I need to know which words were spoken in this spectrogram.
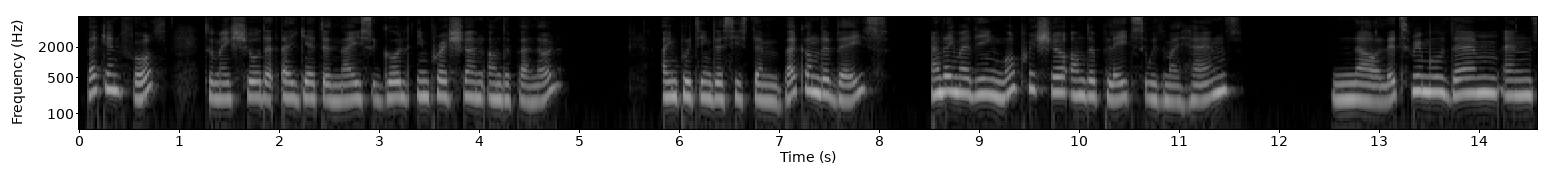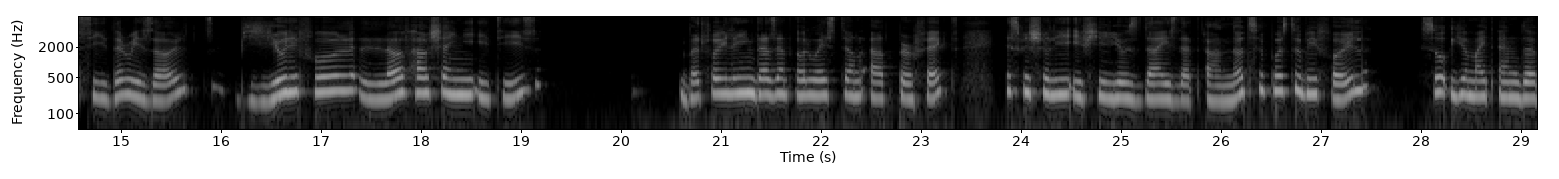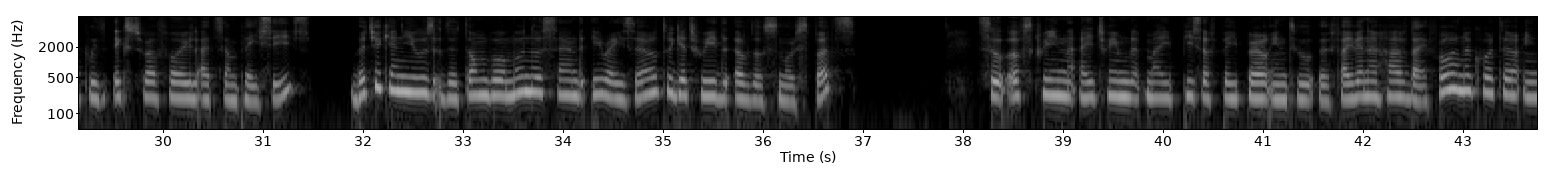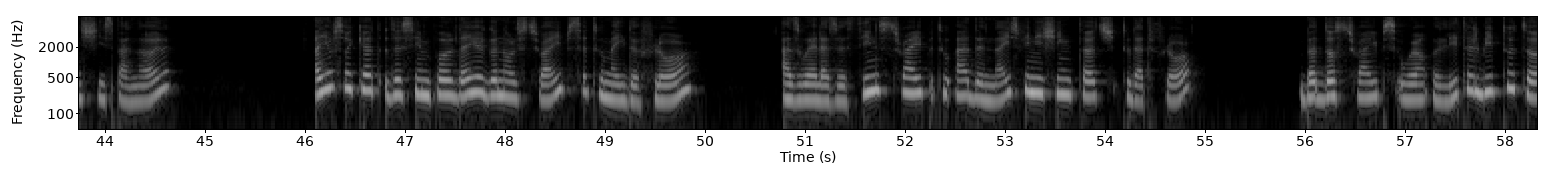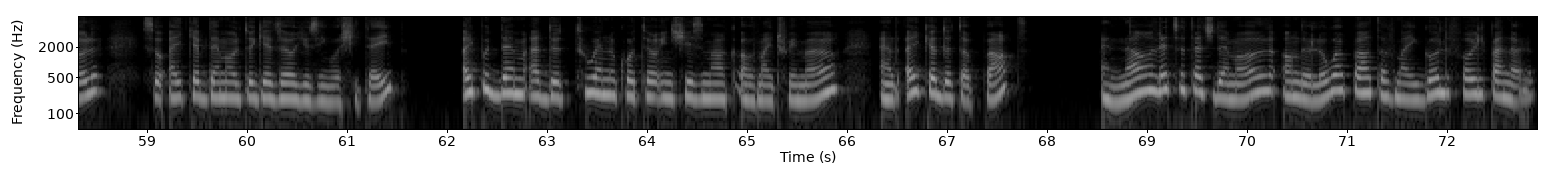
back and forth to make sure that I get a nice gold impression on the panel. I'm putting the system back on the base and I'm adding more pressure on the plates with my hands now let's remove them and see the result. Beautiful, love how shiny it is. But foiling doesn't always turn out perfect, especially if you use dies that are not supposed to be foiled, so you might end up with extra foil at some places. But you can use the Tombow Mono Sand eraser to get rid of those small spots. So off screen, I trimmed my piece of paper into a 5.5 by 4 and a quarter inches panel. I also cut the simple diagonal stripes to make the floor, as well as a thin stripe to add a nice finishing touch to that floor. But those stripes were a little bit too tall, so I kept them all together using washi tape. I put them at the two and a quarter inches mark of my trimmer and I cut the top part. And now let's attach them all on the lower part of my gold foil panel.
